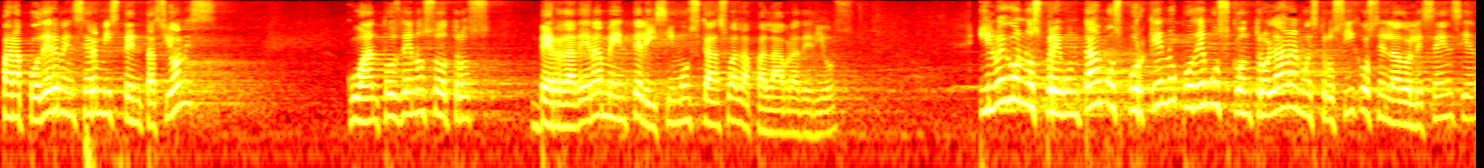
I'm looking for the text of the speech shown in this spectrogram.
para poder vencer mis tentaciones. ¿Cuántos de nosotros verdaderamente le hicimos caso a la palabra de Dios? Y luego nos preguntamos, ¿por qué no podemos controlar a nuestros hijos en la adolescencia?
